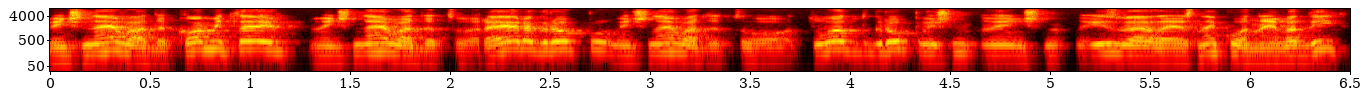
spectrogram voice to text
Viņš nevada komiteju, viņš nevada to rēra grupu, viņš nevada to, to grupu, viņš, viņš izvēlējies neko nevadīt.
